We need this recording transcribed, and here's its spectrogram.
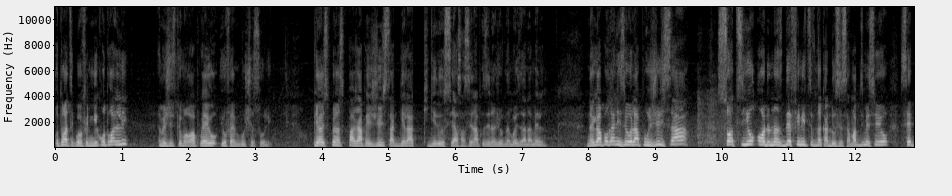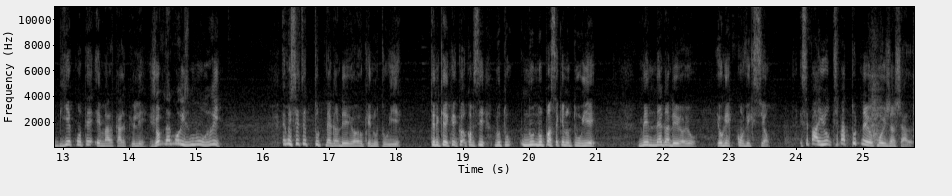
Otomatik wè fin gen kontrol li, mè justement apre yo, yo fèm bouche sou li. Pierre Espérance pa japè juj sa gen la ki gen dosye asasina prezident Jovenel Moïse Adamel. Nèk ap organize yo la pou juj sa, Soti yon ordonans definitif nan kat dosye sa. Map di mesye yo, se bien konte e mal kalkule. Jovenel Moïse mouri. E mesye te tout negande yo yo ke nou touye. Kom si nou pense ke nou touye. Men negande yo yo, yo gen konviksyon. E se pa tout ne yo k Moïse Jean Charles.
